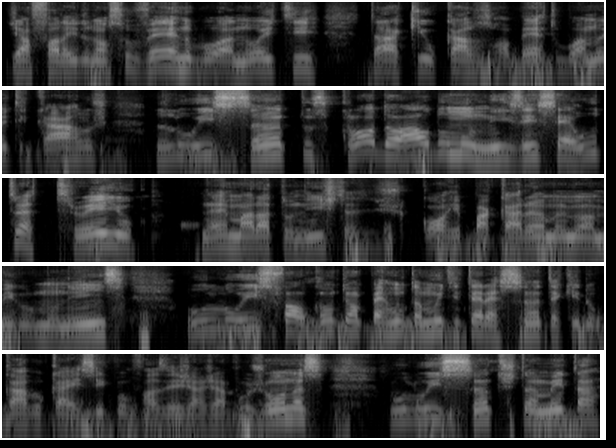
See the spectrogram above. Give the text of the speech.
já falei do nosso Verno, boa noite. Está aqui o Carlos Roberto, boa noite, Carlos. Luiz Santos, Clodoaldo Muniz, esse é Ultra Trail né, maratonista, corre pra caramba, meu amigo Muniz. O Luiz Falcão tem uma pergunta muito interessante aqui do Carbo KS que vou fazer já já para o Jonas. O Luiz Santos também está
